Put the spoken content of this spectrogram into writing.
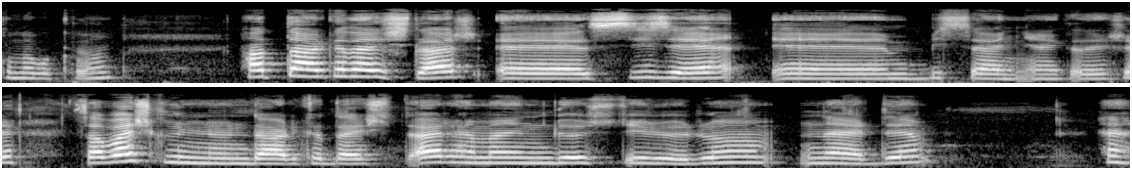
Buna bakalım. Hatta arkadaşlar e, size e, bir saniye arkadaşlar. Savaş günlüğünde arkadaşlar hemen gösteriyorum. Nerede? Heh,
